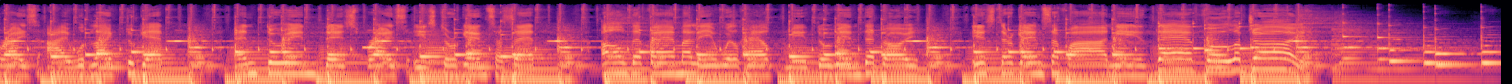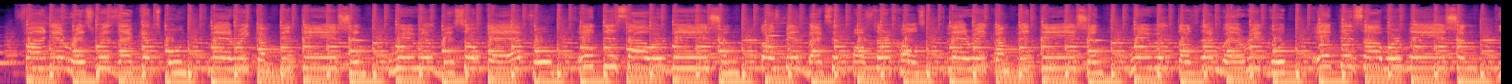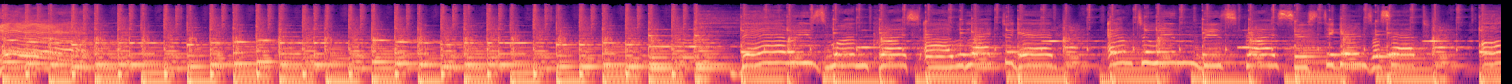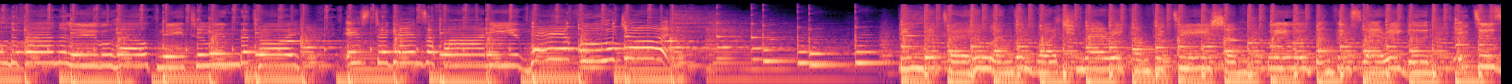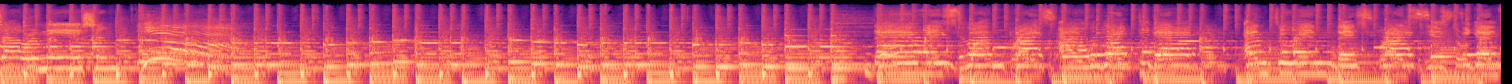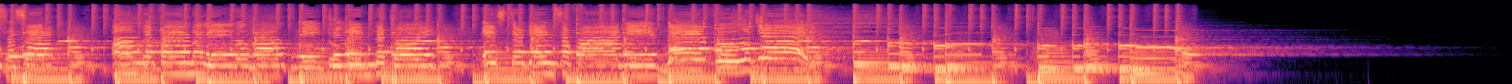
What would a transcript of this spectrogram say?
like to get. And to win this prize, Easter games are set. All the family will help me to win the toy. Easter games are funny, they're full of joy. Funny race with Zack and Spoon, merry competition. We will be so careful, it is our mission. Those bin bags and poster holes, Like to get, and to win this prize, Sister Games are set. All the family will help me to win the toy. Games are set.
